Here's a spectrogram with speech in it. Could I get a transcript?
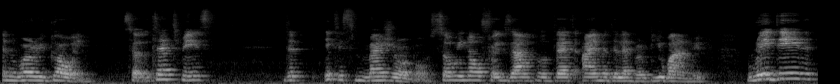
and where you're going. So that means that it is measurable. So we know, for example, that I'm at the level B1 with reading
